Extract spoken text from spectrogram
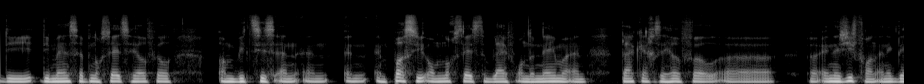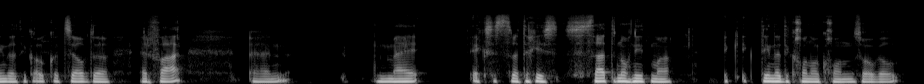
die, die mensen hebben nog steeds heel veel ambities en, en, en, en passie om nog steeds te blijven ondernemen. En daar krijgen ze heel veel eh, eh, energie van. En ik denk dat ik ook hetzelfde ervaar. En mijn exit-strategie staat er nog niet, maar ik, ik denk dat ik gewoon ook gewoon zo wil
